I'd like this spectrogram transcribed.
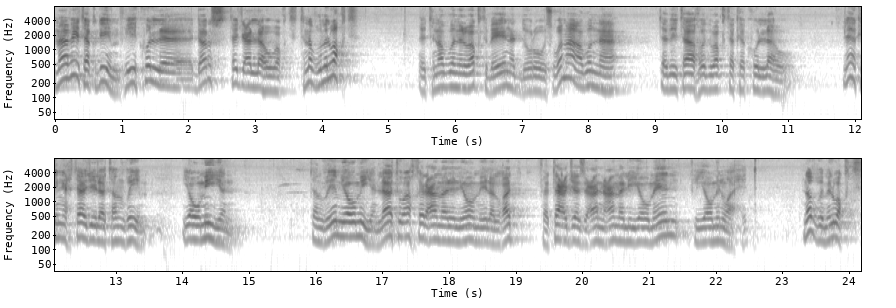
ما في تقديم في كل درس تجعل له وقت تنظم الوقت. تنظم الوقت بين الدروس وما أظنها تبي تاخذ وقتك كله لكن يحتاج إلى تنظيم يوميا. تنظيم يوميا. لا تؤخر عمل اليوم إلى الغد فتعجز عن عمل يومين في يوم واحد. نظم الوقت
